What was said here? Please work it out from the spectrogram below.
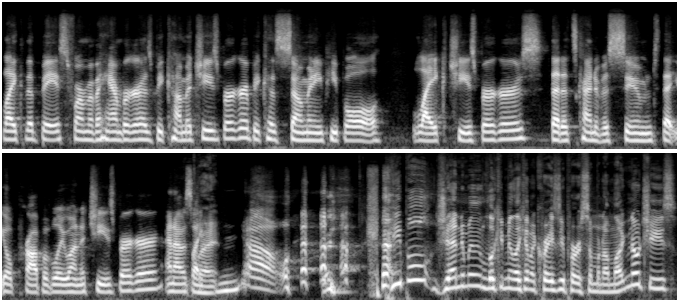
like the base form of a hamburger has become a cheeseburger because so many people like cheeseburgers that it's kind of assumed that you'll probably want a cheeseburger and I was like Right. no People genuinely look at me like I'm a crazy person when I'm like, "No cheese,"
